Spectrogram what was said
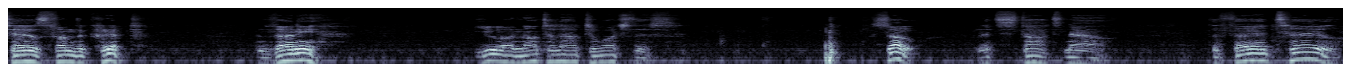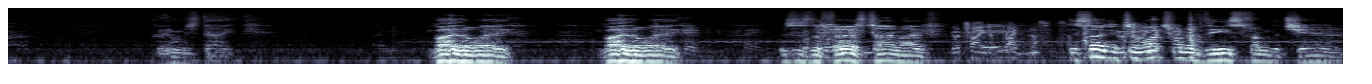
Tales from the Crypt. And Vernie, you are not allowed to watch this. So, let's start now. The third tale Grimsdyke. By the way, by the way, this is the first time I've You're trying to frighten us in some decided to watch one of these from the chair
